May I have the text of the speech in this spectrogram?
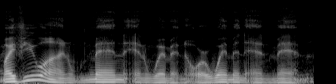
my view on men and women, or women and men,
